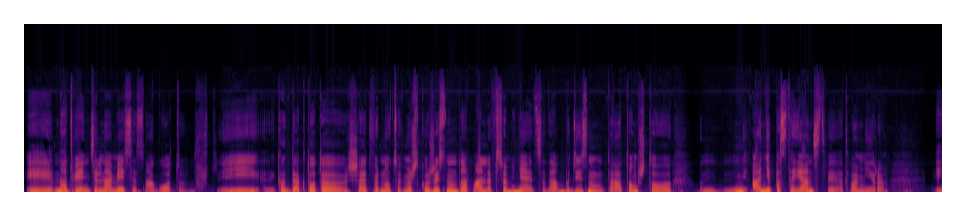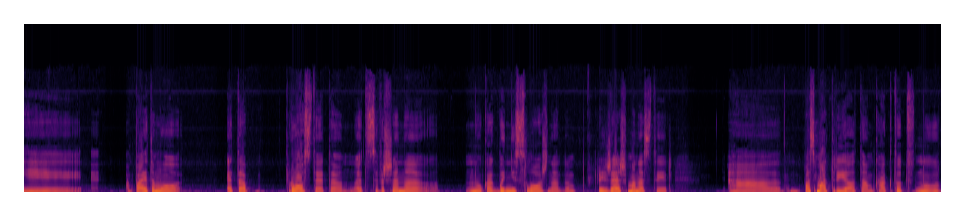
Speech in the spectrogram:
И на две недели, на месяц, на год. И когда кто-то решает вернуться в мирскую жизнь, ну, нормально, все меняется, да? Буддизм это о том, что о непостоянстве этого мира. И поэтому это просто, это, это совершенно, ну, как бы несложно. Ну, Приезжаешь в монастырь, посмотрел там, как тут, ну,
